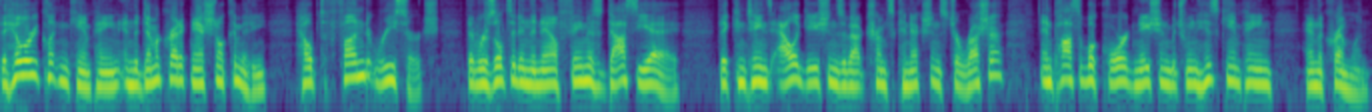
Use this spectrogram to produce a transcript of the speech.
the Hillary Clinton campaign and the Democratic National Committee helped fund research that resulted in the now famous dossier that contains allegations about Trump's connections to Russia and possible coordination between his campaign and the Kremlin.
